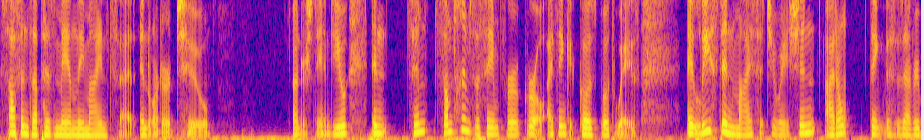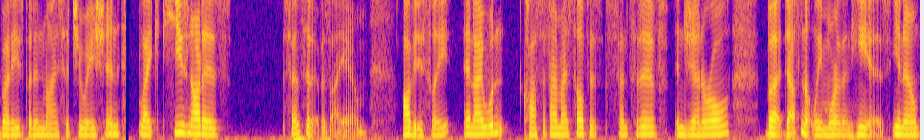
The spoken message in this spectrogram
softens up his manly mindset in order to understand you. And sometimes the same for a girl. I think it goes both ways. At least in my situation, I don't think this is everybody's, but in my situation, like he's not as sensitive as I am, obviously. And I wouldn't classify myself as sensitive in general, but definitely more than he is, you know?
